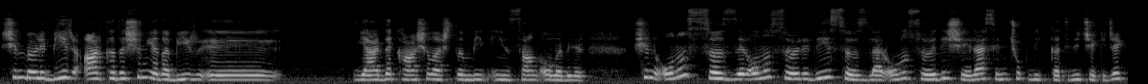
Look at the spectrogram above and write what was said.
Şimdi böyle bir arkadaşın ya da bir e, yerde karşılaştığın bir insan olabilir. Şimdi onun sözleri, onun söylediği sözler, onun söylediği şeyler senin çok dikkatini çekecek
